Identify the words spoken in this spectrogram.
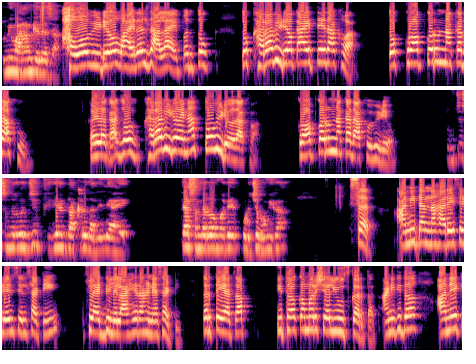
तुम्ही मारहाण केल्याचा. हो व्हिडिओ व्हायरल झालाय पण तो तो खरा व्हिडिओ काय ते दाखवा. तो क्रॉप करून नका दाखवू. कळलं का? जो खरा व्हिडिओ आहे ना तो व्हिडिओ दाखवा. क्रॉप करून नका दाखवू व्हिडिओ. तुमच्या संदर्भात जी फिर्याद दाखल झालेली आहे त्या संदर्भामध्ये पुढची भूमिका? सर आम्ही त्यांना हा रेसिडेन्शियलसाठी फ्लॅट दिलेला आहे राहण्यासाठी तर ते याचा तिथं कमर्शियल यूज करतात. आणि तिथं अनेक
